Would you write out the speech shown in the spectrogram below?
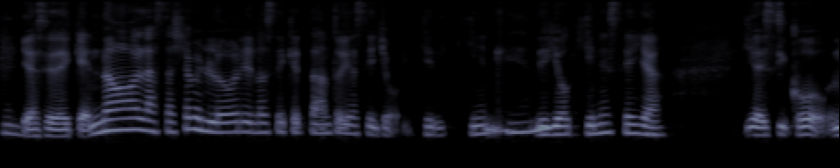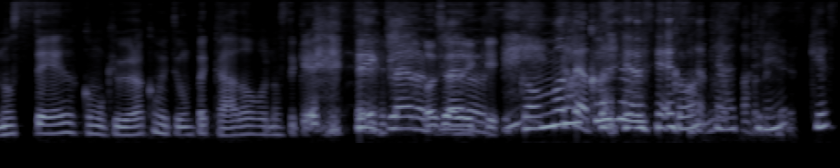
Sí. y así de que, no, la Sasha Velour, no sé qué tanto, y así yo, ¿y ¿quién? ¿Quién? Y yo, ¿quién es ella? Y así, no sé, como que hubiera cometido un pecado o no sé qué. Sí, claro, O sea, de claro. que, ¿Cómo "No te atreves? a ¿te no saber?" atreves? ¿Qué es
